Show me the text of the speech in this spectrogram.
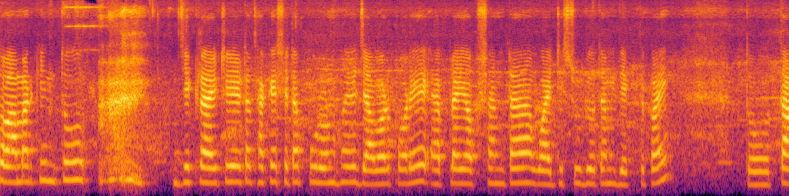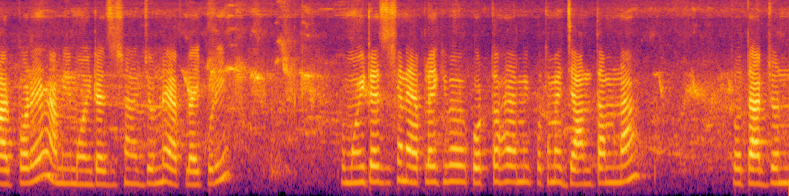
তো আমার কিন্তু যে ক্রাইটেরিয়াটা থাকে সেটা পূরণ হয়ে যাওয়ার পরে অ্যাপ্লাই অপশানটা ওয়াইটি স্টুডিওতে আমি দেখতে পাই। তো তারপরে আমি মনিটাইজেশানের জন্য অ্যাপ্লাই করি। তো মনিটাইজেশান অ্যাপ্লাই কীভাবে করতে হয় আমি প্রথমে জানতাম না। তো তার জন্য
